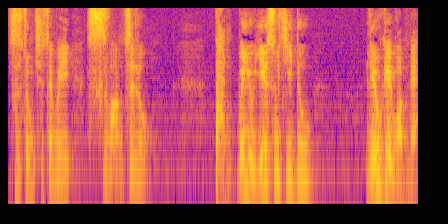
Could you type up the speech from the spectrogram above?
至终却成为死亡之路。但唯有耶稣基督留给我们的，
